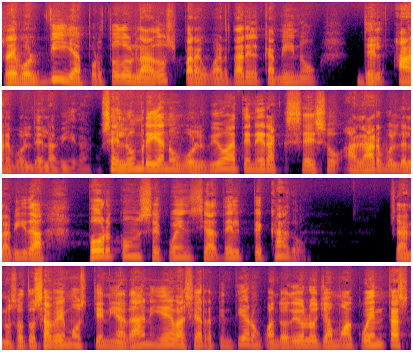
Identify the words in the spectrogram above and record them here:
revolvía por todos lados para guardar el camino del árbol de la vida. O sea, el hombre ya no volvió a tener acceso al árbol de la vida por consecuencia del pecado. O sea, nosotros sabemos que ni Adán ni Eva se arrepintieron. Cuando Dios los llamó a cuentas,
